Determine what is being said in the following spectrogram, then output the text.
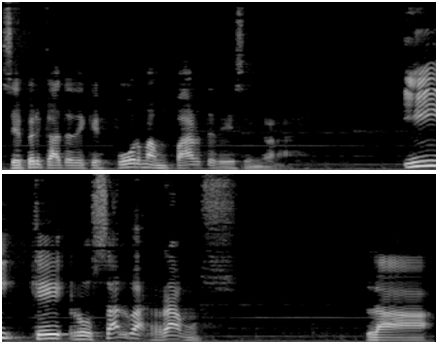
se percate de que forman parte de ese engranaje. Y que Rosalba Ramos, la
